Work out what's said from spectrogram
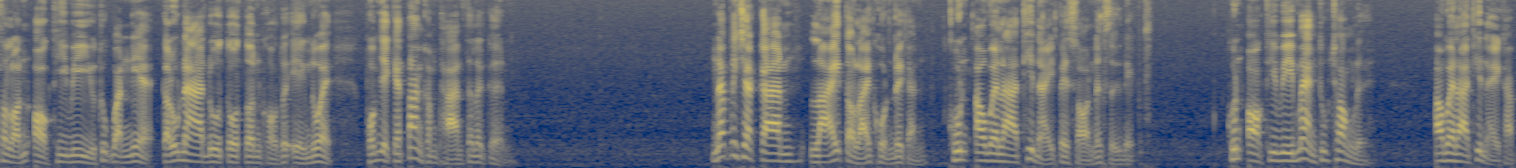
สลอนออกทีวีอยู่ทุกวันเนี่ยกรุณาดูตัวตนของตัวเองด้วย ผมอยากจะตั้งคำถามซะเหลือเกิน นักวิชาการหลายต่อหลายคนด้วยกัน คุณเอาเวลาที่ไหนไปสอนหนังสือเด็ก คุณออกทีวีแม่งทุกช่องเลย เอาเวลาที่ไหนครับ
